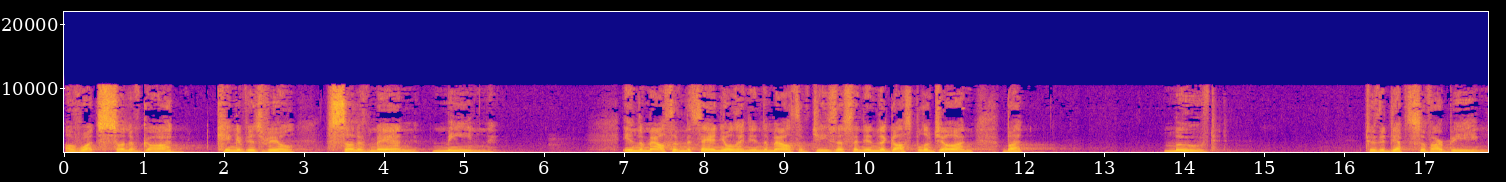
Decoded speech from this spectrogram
of what Son of God, King of Israel, Son of Man mean, in the mouth of Nathaniel and in the mouth of Jesus and in the Gospel of John, but moved to the depths of our being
